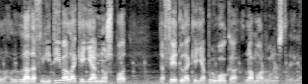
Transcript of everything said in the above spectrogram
la definitiva, la que ja no es pot, de fet, la que ja provoca la mort d'una estrella.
